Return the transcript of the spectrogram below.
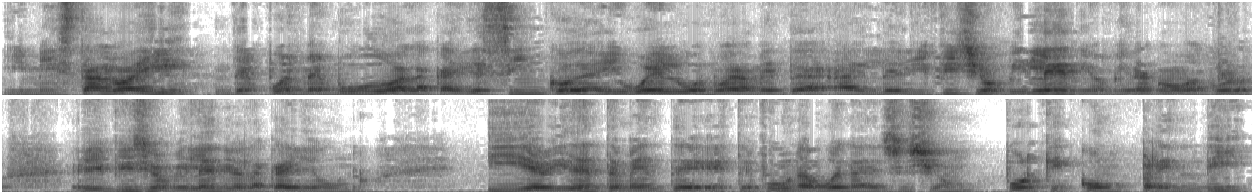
y me instalo ahí, después me mudo a la calle 5, de ahí vuelvo nuevamente al edificio Milenio, mira cómo me acuerdo, edificio Milenio en la calle 1. Y evidentemente este, fue una buena decisión porque comprendí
